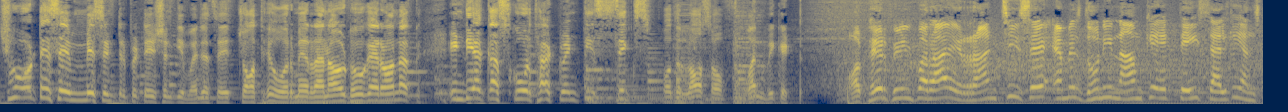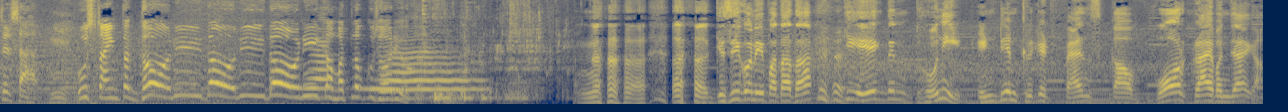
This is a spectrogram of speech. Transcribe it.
छोटे से मिस इंटरप्रिटेशन की वजह से चौथे ओवर में रन आउट हो गए रौनक। इंडिया का स्कोर था 26 for the loss of one wicket. और फिर फ़ील्ड पर आए रांची से एम एस धोनी नाम के एक तेईस साल के यंगस्टर साहब। उस टाइम तक धोनी धोनी धोनी का मतलब कुछ और ही होता। था किसी को नहीं पता था कि एक दिन धोनी इंडियन क्रिकेट फैंस का वॉर क्राई बन जाएगा।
